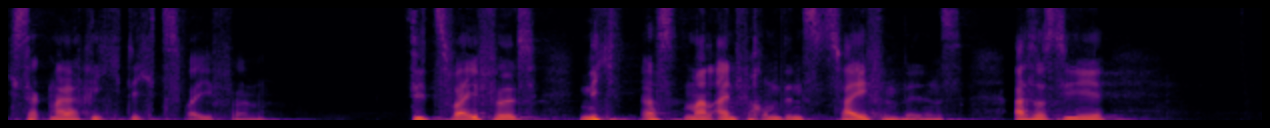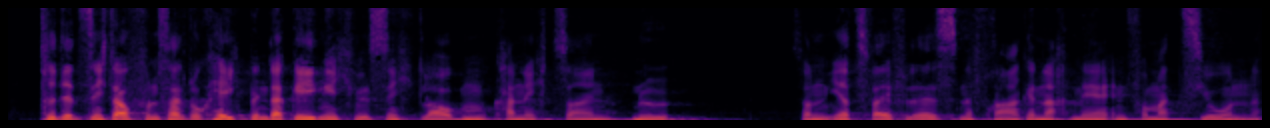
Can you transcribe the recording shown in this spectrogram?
ich sag mal, richtig Zweifeln. Sie zweifelt nicht erstmal einfach um des Zweifeln willens. Also sie tritt jetzt nicht auf und sagt, okay, ich bin dagegen, ich will es nicht glauben, kann nicht sein. Nö. Sondern ihr Zweifel ist eine Frage nach mehr Informationen.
